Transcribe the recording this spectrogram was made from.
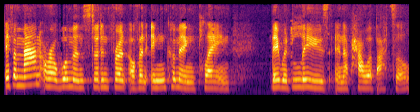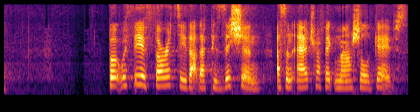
If a man or a woman stood in front of an incoming plane, they would lose in a power battle. But with the authority that their position as an air traffic marshal gives,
